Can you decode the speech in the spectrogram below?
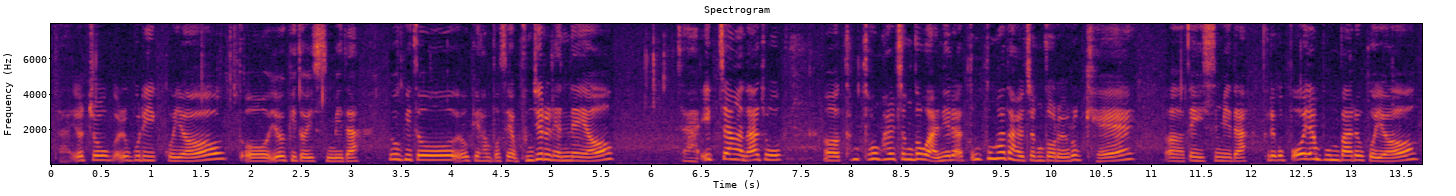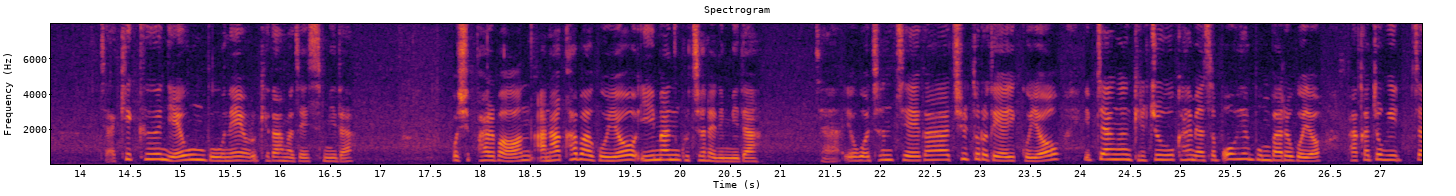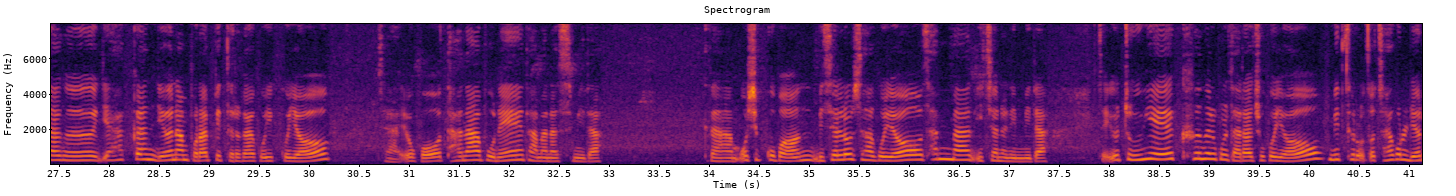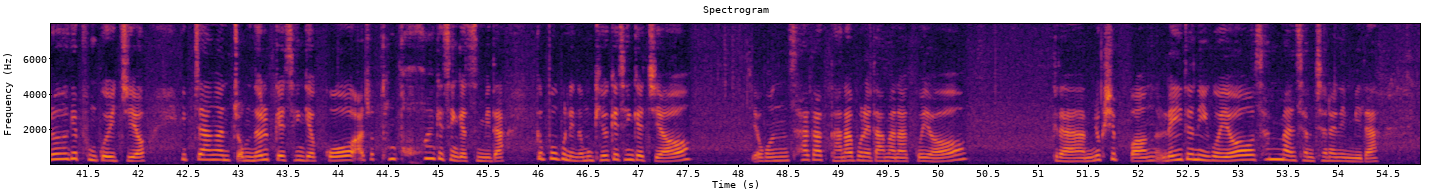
자, 이쪽 얼굴이 있고요. 또 여기도 있습니다. 여기도 여기 한번 보세요. 분질을 했네요. 자, 입장은 아주 어, 통통할 정도가 아니라 뚱뚱하다 할 정도로 이렇게 어, 돼 있습니다. 그리고 뽀얀 분 바르고요. 자, 키 큰 예운 분에 이렇게 담아져 있습니다. 58번 아나카바고요. 29,000원입니다. 자, 요거 전체가 7도로 되어 있고요. 입장은 길쭉하면서 뽀얀 분 바르고요. 바깥쪽 입장은 약간 연한 보랏빛 들어가고 있고요. 자, 요거 단화분에 담아놨습니다. 그 다음 59번 미셀로스 하고요. 32,000원입니다. 자, 이쪽 위에 큰 얼굴 달아주고요. 밑으로도 자구를 여러 개 품고 있지요. 입장은 좀 넓게 생겼고 아주 통통하게 생겼습니다. 끝부분이 너무 귀엽게 생겼지요. 요건 사각 단화분에 담아놨고요. 그 다음 60번 레이든이고요. 33,000원입니다.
